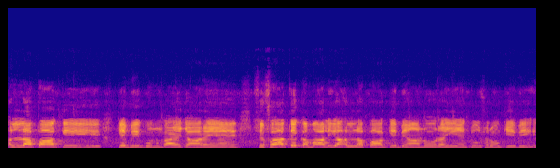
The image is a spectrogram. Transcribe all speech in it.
اللہ پاک کی، کے بھی گن گائے جا رہے ہیں۔ صفات کمالیہ اللہ اللہ پاک کی بیان ہو رہی ہیں، دوسروں کی بھی۔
